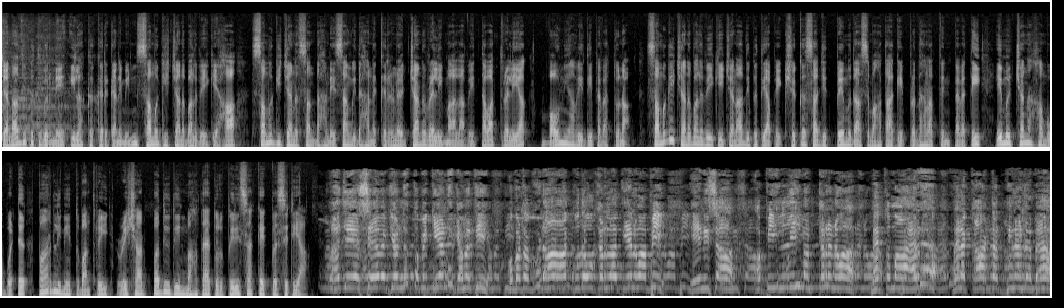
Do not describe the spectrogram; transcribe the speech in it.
ජනාධිපතිවරණය ඉලක්ක කරගනිමින් සමගි ජන බලවේගය හා සමගි ජන සඳහනේ සංවිධාන කරන ජනරැලි මාලාවේ තවත් රැලියක් වෞනියාවේදී පැවැත්වුණා. සමගි ජන බලවේගී ජනාධිපති අපේක්ෂක සජිත් ප්‍රේමදාස මහතාගේ ප්‍රධානත්වෙන් පැවැති එම ජන හමුවට පාර්ලිමේන්තු මන්ත්‍රී රිෂාඩ් පදියුදීන් මහතා ඇතුළු පිරිසක් එක්ව සිටියා. රජයේ සේවකයොන්නත් අපි කියන්න කැමති. ඔබට ගොඩාක් උදව් කරලා තියෙනවා අපි. ඒ නිසා අපි ඉල්ලීමක් කරනවා මෙතුමා ඇර වෙන කාටත් දිනන්න බෑ.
